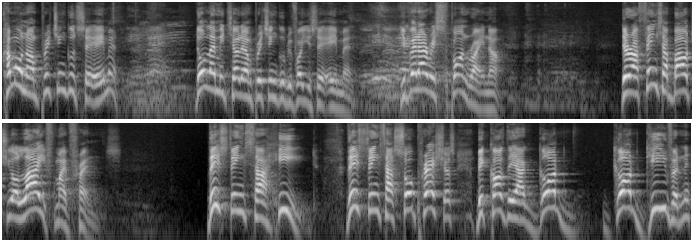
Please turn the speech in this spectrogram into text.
Come on, I'm preaching good. Say amen. amen. Don't let me tell you I'm preaching good before you say amen. amen. You better respond right now. There are things about your life, my friends. These things are hid. These things are so precious because they are God God given,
